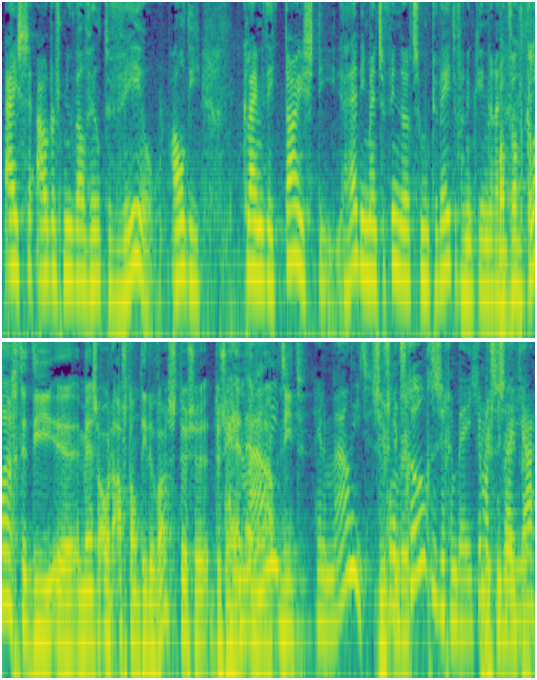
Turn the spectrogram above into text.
eisen ouders nu wel veel te veel. Al die kleine details die, hè, die mensen vinden dat ze moeten weten van hun kinderen. Want, want klaagden die eh, mensen over de afstand die er was tussen, tussen hen en ouders? niet. Helemaal niet. Ze verontschuldigden zich een beetje. Wist ze zeiden, ja,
